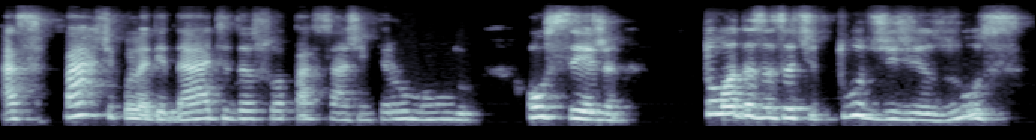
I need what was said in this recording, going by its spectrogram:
as particularidades da sua passagem pelo mundo. Ou seja, todas as atitudes de Jesus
